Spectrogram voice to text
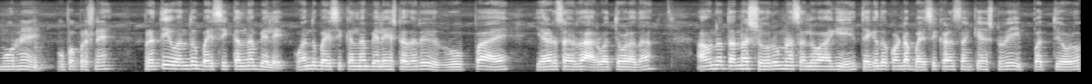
ಮೂರನೇ ಉಪಪ್ರಶ್ನೆ, ಪ್ರತಿ ಒಂದು ಬೈಸಿಕಲ್ನ ಬೆಲೆ. ಒಂದು ಬೈಸಿಕಲ್ನ ಬೆಲೆ ಎಷ್ಟು ಅದ ರೀ ರೂಪಾಯಿ ಎರಡು ಸಾವಿರದ ಅರವತ್ತೇಳು ಅದ ಅವನು ತನ್ನ ಶೋರೂಮ್ನ ಸಲುವಾಗಿ ತೆಗೆದುಕೊಂಡ ಬೈಸಿಕಲ್ ಸಂಖ್ಯೆ ಎಷ್ಟು ರೀ? ಇಪ್ಪತ್ತೇಳು.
